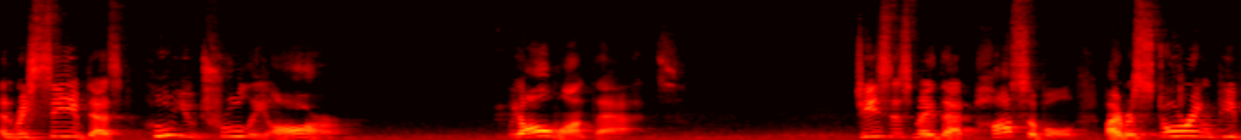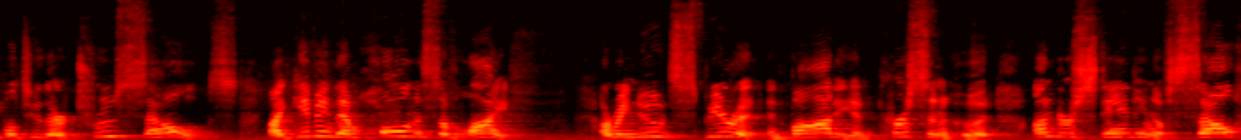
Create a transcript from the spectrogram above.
and received as who you truly are. We all want that. Jesus made that possible by restoring people to their true selves, by giving them wholeness of life, a renewed spirit and body and personhood, understanding of self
